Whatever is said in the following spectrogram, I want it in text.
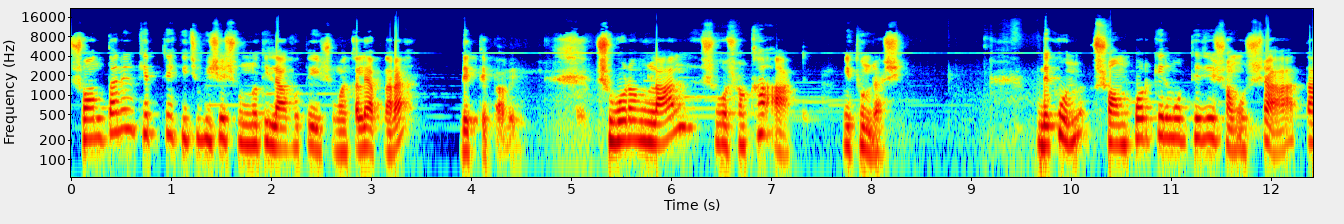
সন্তানের ক্ষেত্রে কিছু বিশেষ উন্নতি লাভ হতে এই সময়কালে আপনারা দেখতে পাবেন। শুভ রং লাল, শুভ সংখ্যা আট, মিথুন রাশি। দেখুন, সম্পর্কের মধ্যে যে সমস্যা, তা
